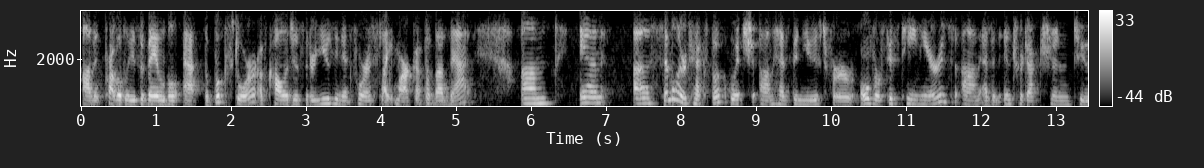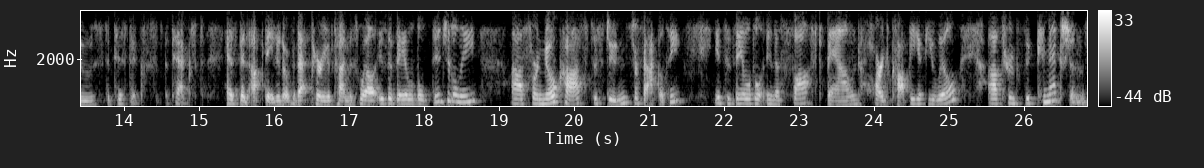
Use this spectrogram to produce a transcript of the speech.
Um, it probably is available at the bookstore of colleges that are using it for a slight markup above that. Um, and a similar textbook, which um, has been used for over 15 years um, as an introduction to statistics text, has been updated over that period of time as well, is available digitally uh, for no cost to students or faculty. It's available in a soft-bound hard copy, if you will, uh, through the Connexions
